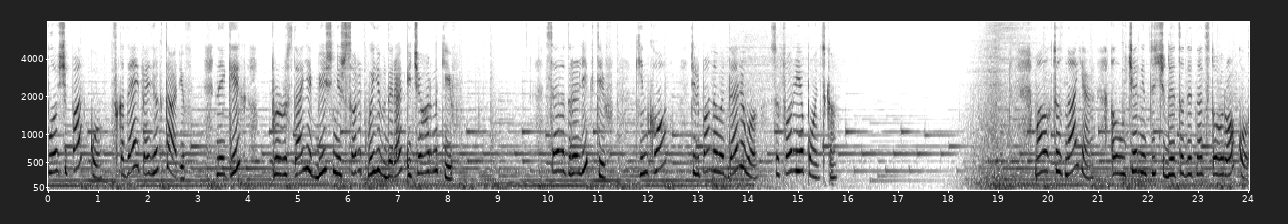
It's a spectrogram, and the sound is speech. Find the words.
Площа парку складає 5 гектарів, на яких проростає більш ніж 40 видів дерев і чагарників. Серед реліктів кінко, тюльпанове дерево, софора японська. Мало хто знає, але у червні 1919 року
